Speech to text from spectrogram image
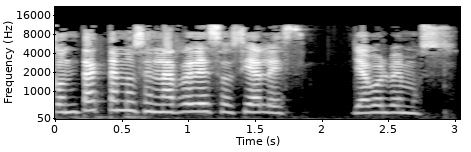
Contáctanos en las redes sociales. Ya volvemos.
